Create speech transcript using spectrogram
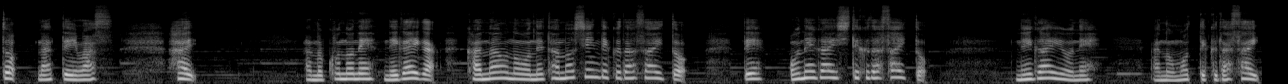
となっています。はい。あの、このね、願いが叶うのをね、楽しんでくださいと。で、お願いしてくださいと願いをねあの持ってください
